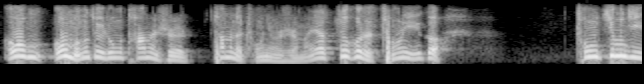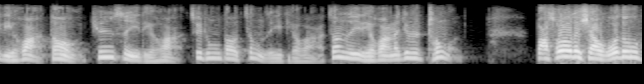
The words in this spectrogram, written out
欧欧盟最终他们是他们的憧憬是什么？要最后是成立一个从经济一体化到军事一体化，最终到政治一体化。政治一体化那就是成把所有的小国都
